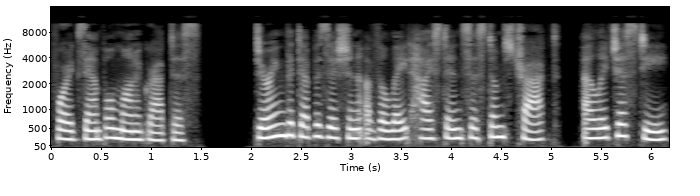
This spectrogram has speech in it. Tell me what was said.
for example monograptus. During the deposition of the late high stand systems tract, LHST,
